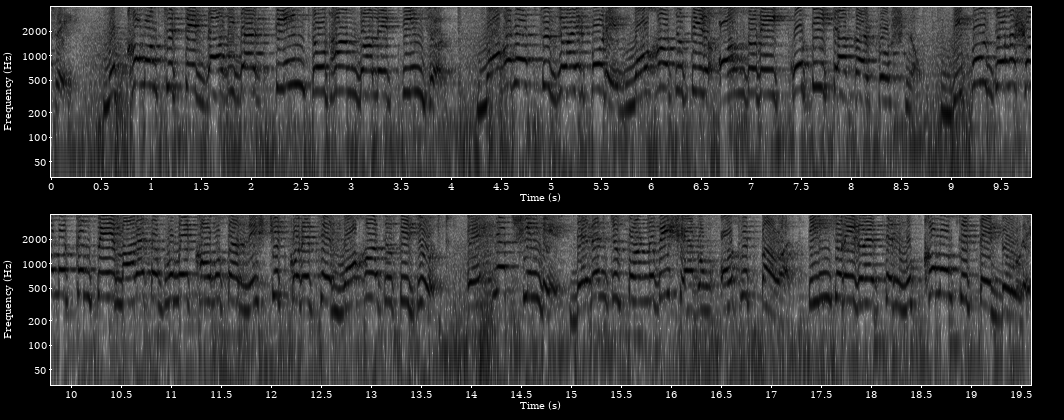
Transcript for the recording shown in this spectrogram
মুখ্যমন্ত্রী মুখ্যমন্ত্রিত্বের দাবিদার তিন প্রধান দলের তিনজন। মহারাষ্ট্র জয়ের পরে মহাজ্যোতির অন্দরে কোটি টাকার প্রশ্ন। বিপুল জনসমর্থন পেয়ে মারাঠা ভূমে ক্ষমতা নিশ্চিত করেছে মহাজ্যোতি জোট। একনাথ শিন্ডে, দেবেন্দ্র ফডনবিস এবং অজিত পাওয়ার তিনজনই রয়েছেন মুখ্যমন্ত্রিত্বের দৌড়ে।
